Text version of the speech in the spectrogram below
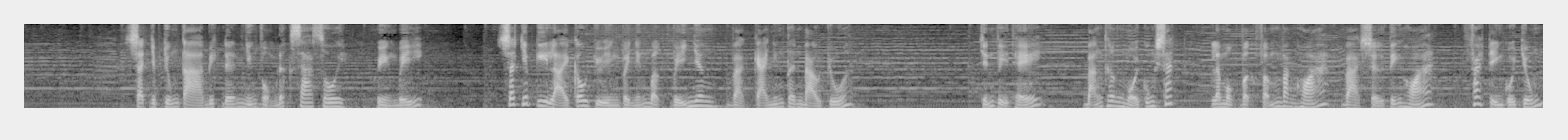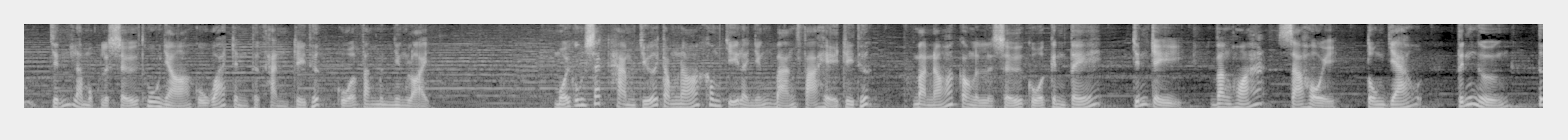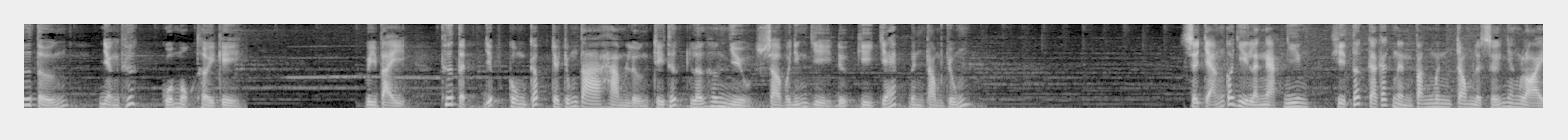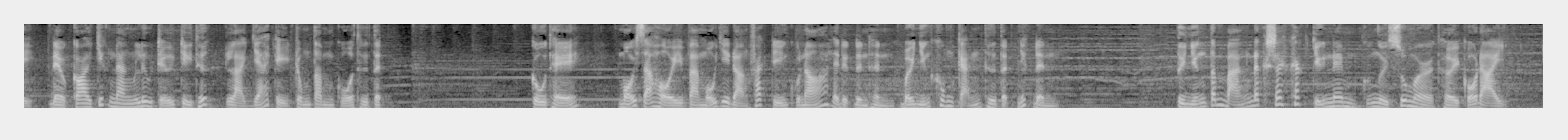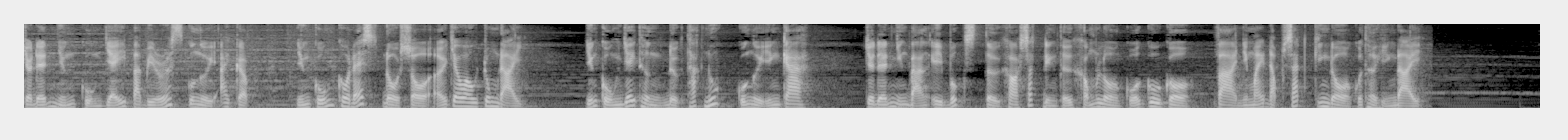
Sách giúp chúng ta biết đến những vùng đất xa xôi, huyền bí. Sách giúp ghi lại câu chuyện về những bậc vĩ nhân và cả những tên bạo chúa. Chính vì thế, bản thân mỗi cuốn sách là một vật phẩm văn hóa và sự tiến hóa. Phát triển của chúng chính là một lịch sử thu nhỏ của quá trình thực hành tri thức của văn minh nhân loại. Mỗi cuốn sách hàm chứa trong nó không chỉ là những bản phả hệ tri thức mà nó còn là lịch sử của kinh tế chính trị văn hóa xã hội tôn giáo tín ngưỡng tư tưởng nhận thức của một thời kỳ. Vì vậy thư tịch giúp cung cấp cho chúng ta hàm lượng tri thức lớn hơn nhiều so với những gì được ghi chép bên trong chúng sẽ chẳng có gì là ngạc nhiên khi tất cả các nền văn minh trong lịch sử nhân loại đều coi chức năng lưu trữ tri thức là giá trị trung tâm của thư tịch. Cụ thể, mỗi xã hội và mỗi giai đoạn phát triển của nó lại được định hình bởi những khung cảnh thư tịch nhất định. Từ những tấm bản đất sét khắc chữ nêm của người Sumer thời cổ đại cho đến những cuộn giấy papyrus của người Ai Cập, những cuốn codex đồ sộ ở châu Âu Trung Đại, những cuộn giấy thừng được thắt nút của người Inca – cho đến những bản e-books từ kho sách điện tử khổng lồ của Google và những máy đọc sách Kindle của thời hiện đại.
